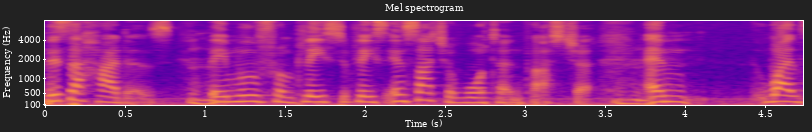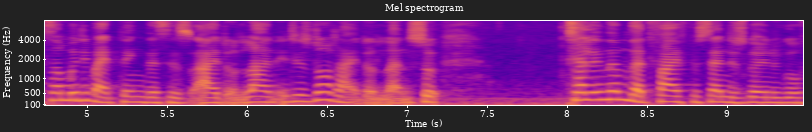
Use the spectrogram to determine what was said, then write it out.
These are herders. They move from place to place in search of water and pasture. And while somebody might think this is idle land, it is not idle land. So telling them that 5% is going to go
